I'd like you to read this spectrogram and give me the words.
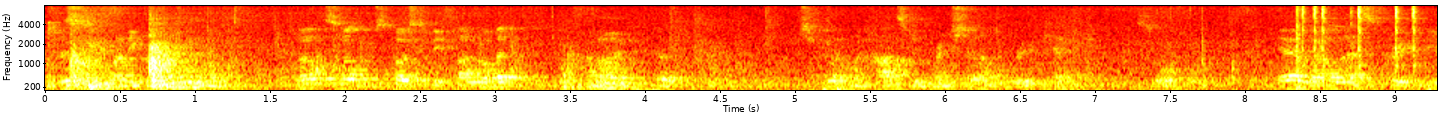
This is bloody criminal. Well, it's not supposed to be fun, Robert. I know, but I just feel like my heart's been wrenched out of the root cage. It's awful. Yeah, well, that's creepy.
